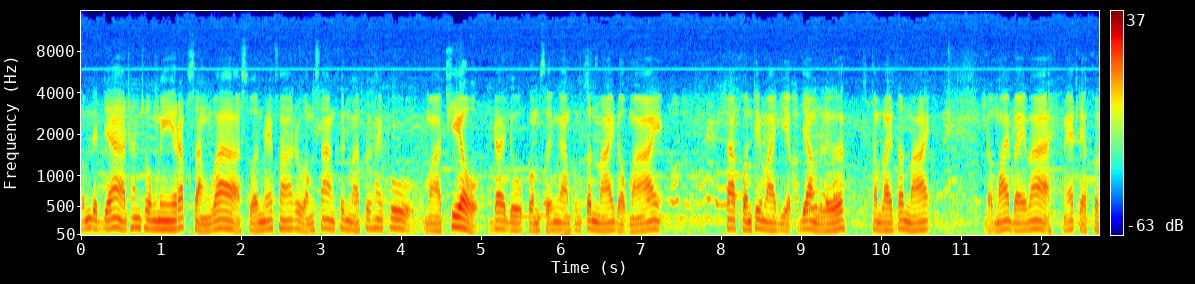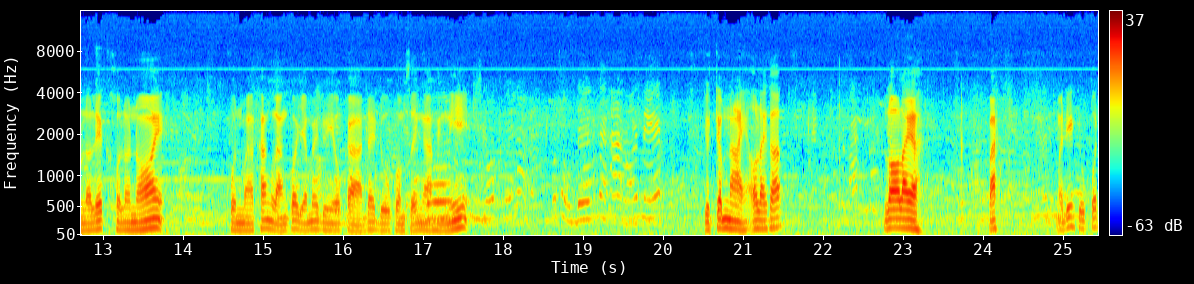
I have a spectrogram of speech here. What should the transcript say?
สมเด็จย่าท่านทรงมีรับสั่งว่าสวนไม้ฟ้าหลวงสร้างขึ้นมาเพื่อให้ผู้มาเที่ยวได้ดูความสวยงามของต้นไม้ดอกไม้ ถ้าคนที่มาเหยียบย่ำหรือทำลายต้นไม้ ดอกไม้ใบไม้แม้แต่คนละเล็กคนละน้อย คนมาข้างหลังก็ยังไม่มีโอกาสได้ดูความสวยงามแห่งนี้ก็ต้องเดินไปห้าร้อยเมตรหยุดจำหน่ายเอาอะไรครับ รออะไรอะไปมาดิดูโปส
